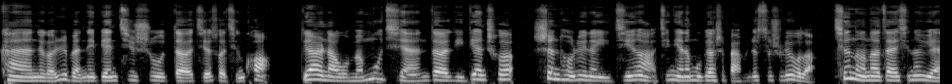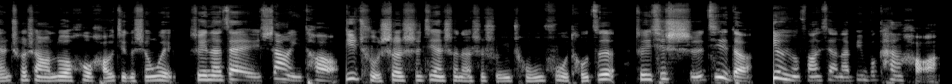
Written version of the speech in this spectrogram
看这个日本那边技术的解锁情况。第二呢，我们目前的锂电车渗透率呢，已经啊，今年的目标是百分之四十六了。氢能呢，在新能源车上落后好几个身位，所以呢，在上一套基础设施建设呢，是属于重复投资，所以其实际的应用方向呢，并不看好啊。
